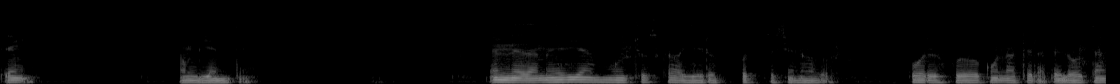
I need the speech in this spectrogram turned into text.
en ambiente. En la Edad Media muchos caballeros obsesionados por el fuego con la que la pelota,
